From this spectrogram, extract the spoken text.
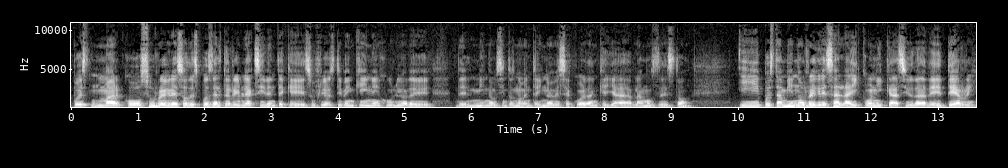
pues marcó su regreso después del terrible accidente que sufrió Stephen King en julio de, 1999, ¿se acuerdan que ya hablamos de esto? Y pues también nos regresa a la icónica ciudad de Derry.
